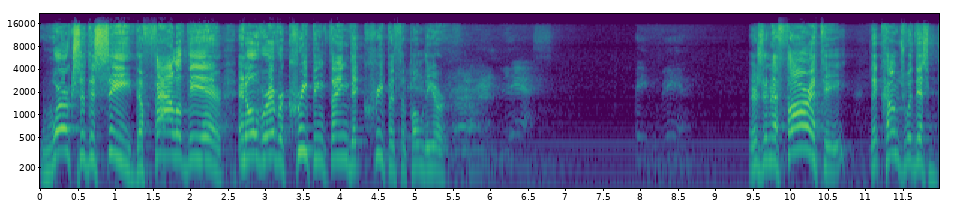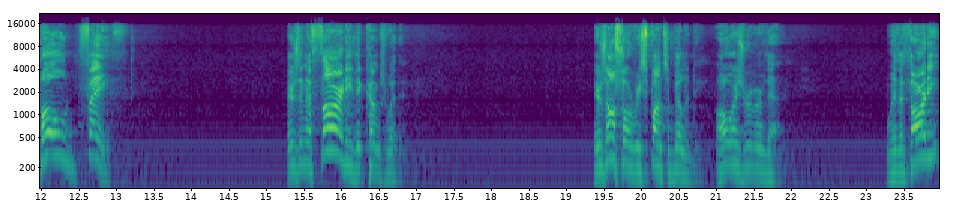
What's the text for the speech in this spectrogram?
works of the sea, the fowl of the air, and over every creeping thing that creepeth upon the earth. There's an authority that comes with this bold faith. There's an authority that comes with it. There's also a responsibility. Always remember that. With authority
